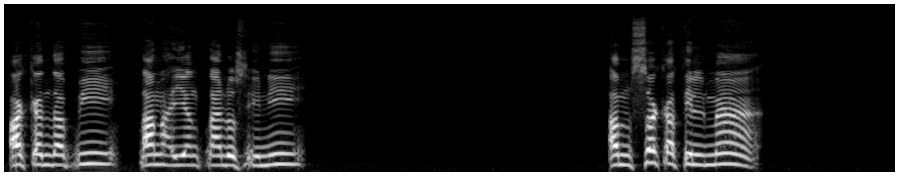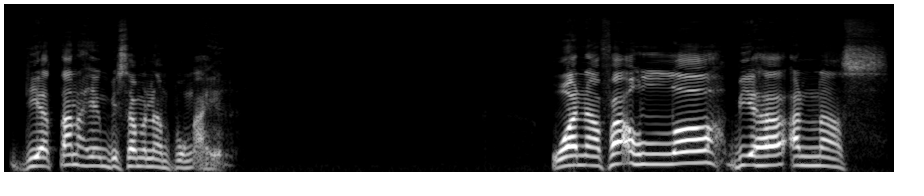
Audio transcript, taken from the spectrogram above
Akan tapi tanah yang tandus ini amsakatil ma dia tanah yang bisa menampung air. Wa nafa'allah biha annas.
